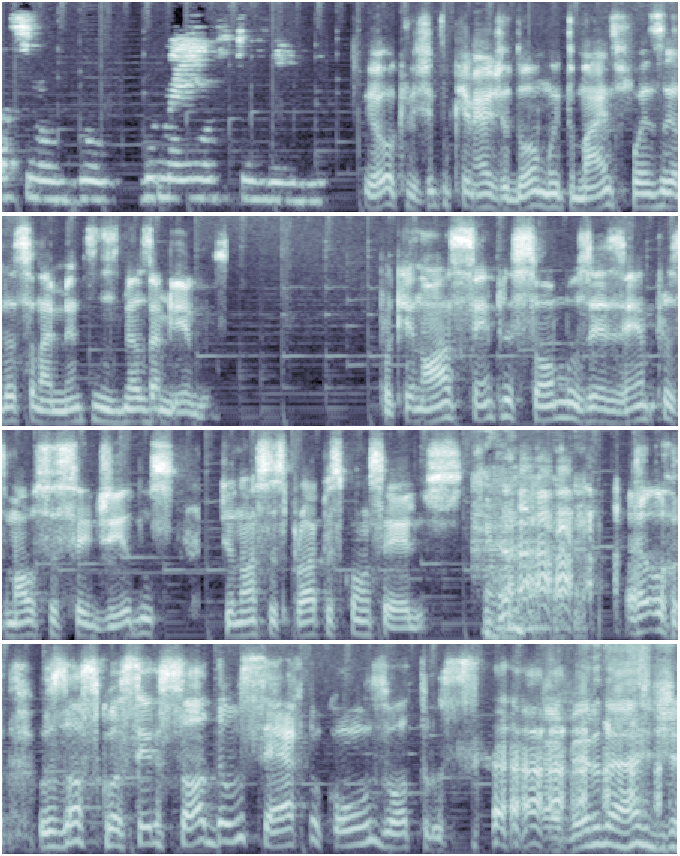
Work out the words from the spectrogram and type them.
assim, do, do meio em que tu vive? Eu acredito que me ajudou muito mais foi os relacionamentos dos meus amigos. Porque nós sempre somos exemplos mal sucedidos de nossos próprios conselhos. os nossos conselhos só dão certo com os outros. é verdade.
